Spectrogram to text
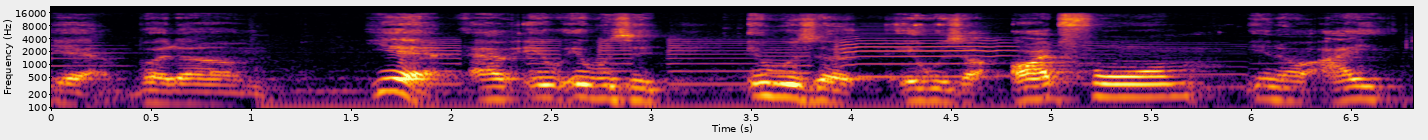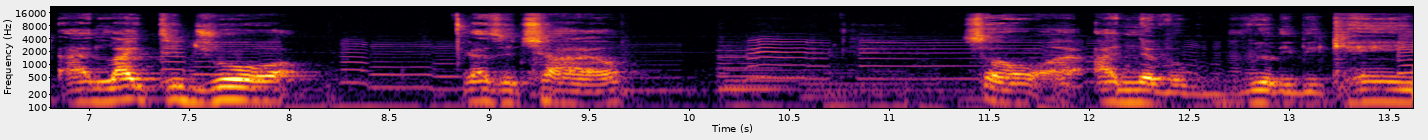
yeah, but um, yeah, I, it, it was a, it was a, it was an art form. You know, I I like to draw as a child, so I, I never really became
